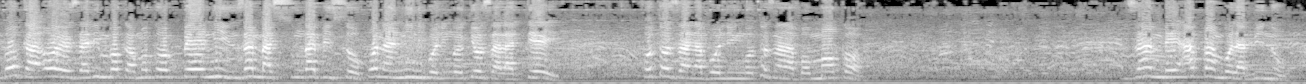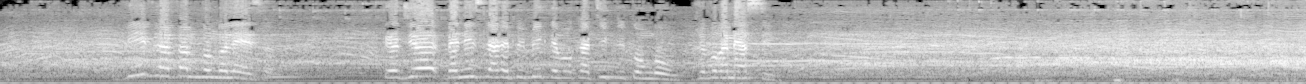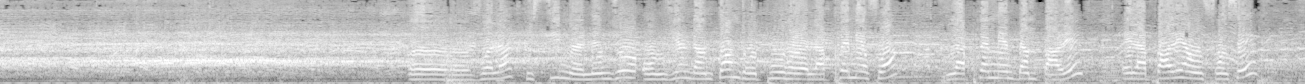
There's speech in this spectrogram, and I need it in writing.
Mboka oyo ezali mboka moko beni nzambe asunga biso mpo na nini bolingo eki ozala te mpo bolingo bomoko? Apambola bino. Vive la femme congolaise. Que dieu bénisse la république démocratique du congo. Je vous remercie. Euh, voilà, Christine Lenzo, on vient d'entendre pour euh, la première fois la première dame parler. Elle a parlé en français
